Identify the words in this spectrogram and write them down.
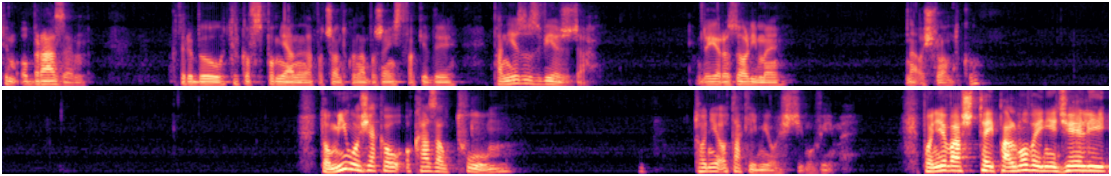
tym obrazem, który był tylko wspomniany na początku nabożeństwa, kiedy Pan Jezus wjeżdża do Jerozolimy na oślątku. To miłość, jaką okazał tłum, to nie o takiej miłości mówimy. Ponieważ tej palmowej niedzieli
